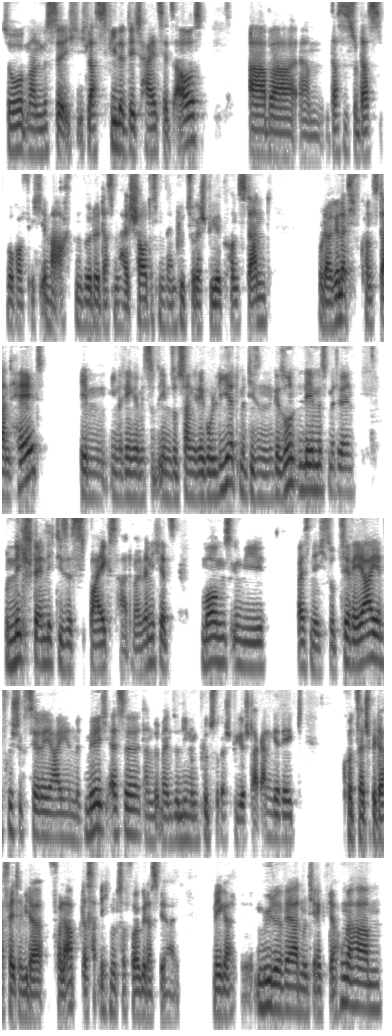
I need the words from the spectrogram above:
So, man müsste, ich, ich lasse viele Details jetzt aus, aber ähm, das ist so das, worauf ich immer achten würde, dass man halt schaut, dass man seinen Blutzuckerspiegel konstant oder relativ konstant hält, eben ihn regelmäßig ihn sozusagen reguliert mit diesen gesunden Lebensmitteln und nicht ständig diese Spikes hat. Weil wenn ich jetzt morgens irgendwie, weiß nicht, so Cerealien, Frühstückscerealien mit Milch esse, dann wird mein Insulin- und Blutzuckerspiegel stark angeregt. Kurz Zeit später fällt er wieder voll ab. Das hat nicht nur zur Folge, dass wir halt mega müde werden und direkt wieder Hunger haben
